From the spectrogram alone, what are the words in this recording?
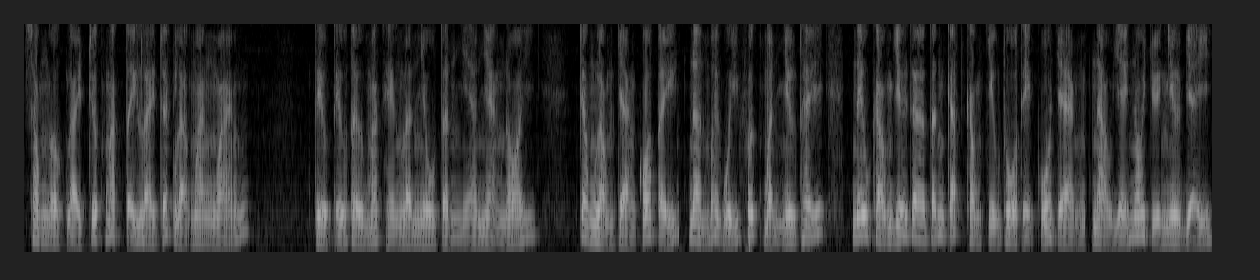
xong ngược lại trước mắt tỷ lại rất là ngoan ngoãn. Tiêu tiểu thư mắt hiện lên nhu tình nhẹ nhàng nói, trong lòng chàng có tỷ nên mới quỷ phức mình như thế, nếu không với ờ, tính cách không chịu thua thiệt của chàng, nào dễ nói chuyện như vậy.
